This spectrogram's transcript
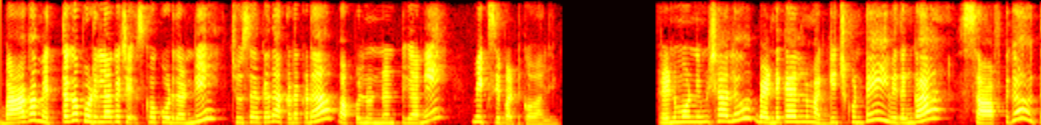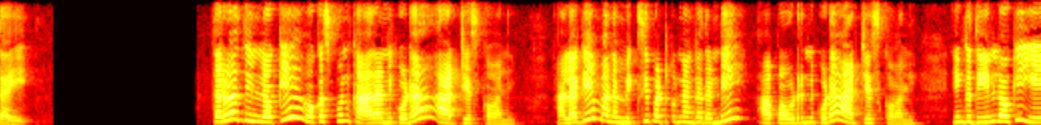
బాగా మెత్తగా పొడిలాగా చేసుకోకూడదండి. చూసారు కదా అక్కడక్కడ పప్పులు ఉన్నట్టుగానే మిక్సీ పట్టుకోవాలి. రెండు మూడు నిమిషాలు బెండకాయలను మగ్గించుకుంటే ఈ విధంగా సాఫ్ట్గా అవుతాయి. తర్వాత దీనిలోకి ఒక స్పూన్ కారాన్ని కూడా యాడ్ చేసుకోవాలి. అలాగే మనం మిక్సీ పట్టుకున్నాం కదండి ఆ పౌడర్ని కూడా యాడ్ చేసుకోవాలి. ఇంకా దీనిలోకి ఏ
